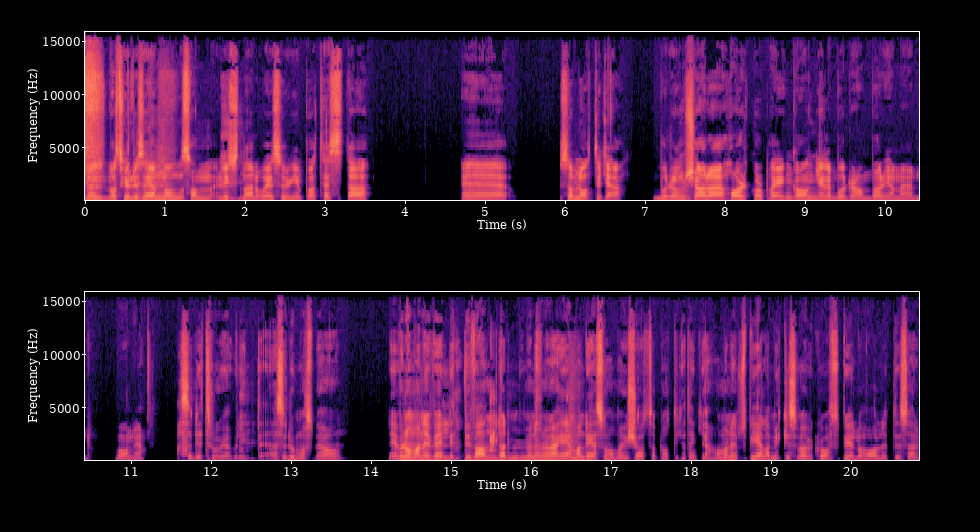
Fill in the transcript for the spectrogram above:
Men vad skulle du säga om någon som lyssnar och är sugen på att testa eh, Subnautica? Borde de Mm. köra hardcore på en gång eller borde de börja med vanliga? Alltså det tror jag väl inte. Alltså då måste, ja. Det är väl om man är väldigt bevandrad, men är man det så har man ju kört Subnautica tänker jag. Om man spelar mycket survival craft-spel och har lite så här,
